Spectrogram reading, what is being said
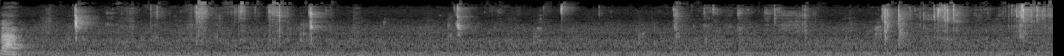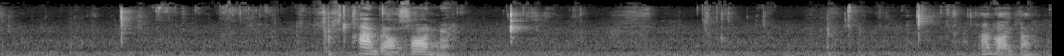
แบบข้ามไปเอาซ่อนไหมอร่อยจ้ะ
